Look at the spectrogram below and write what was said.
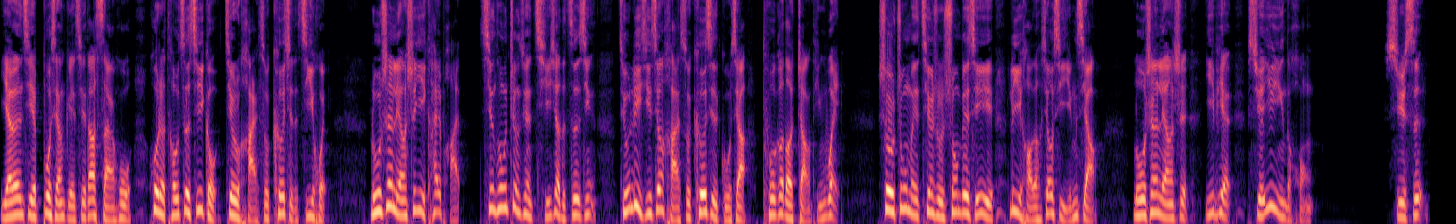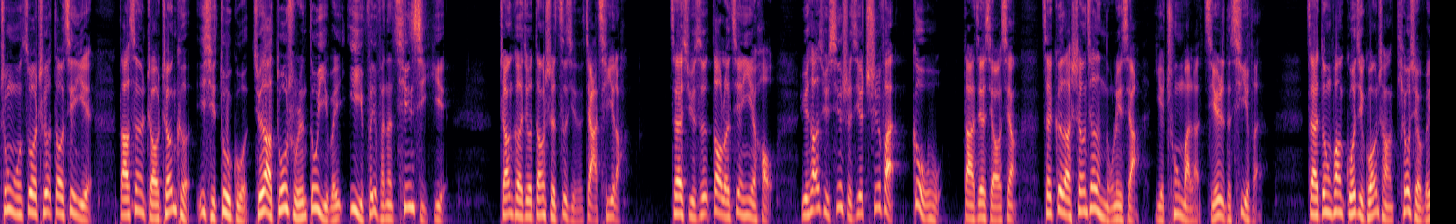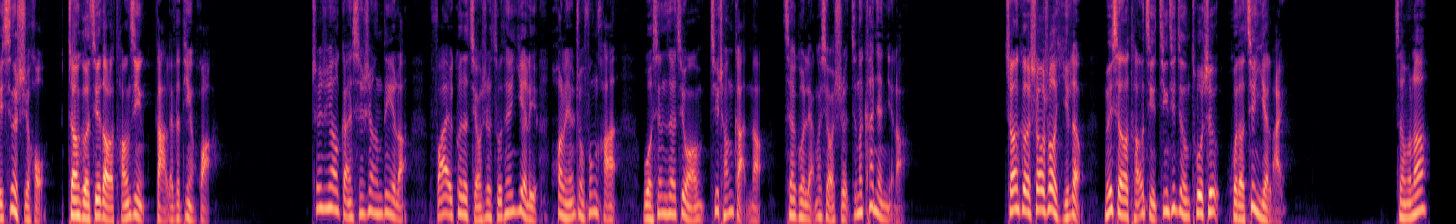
严文杰不想给其他散户或者投资机构介入海塑科技的机会。鲁深两市一开盘，兴通证券旗下的资金就立即将海塑科技的股价托高到涨停位。受中美签署双边协议利好的消息影响，鲁深两市一片血盈盈的红。许思中午坐车到建业，打算找张可一起度过绝大多数人都以为意义非凡的千禧夜。张可就当是自己的假期了。在许思到了建业后，与他去新市街吃饭购物。大街小巷，在各大商家的努力下，也充满了节日的气氛。在东方国际广场挑选围巾的时候，张可接到了唐静打来的电话。真是要感谢上帝了！法语课的讲师昨天夜里患了严重风寒，我现在就往机场赶呢，再过两个小时就能看见你了。张可稍稍一愣，没想到唐静今天就能脱身回到建业来。怎么了？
